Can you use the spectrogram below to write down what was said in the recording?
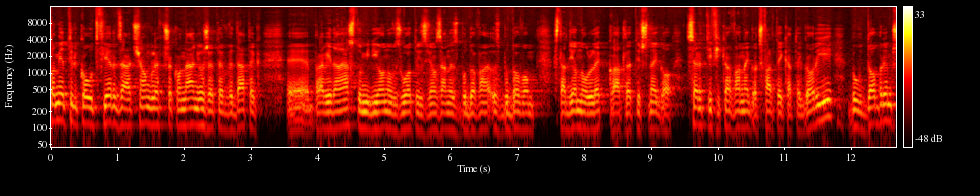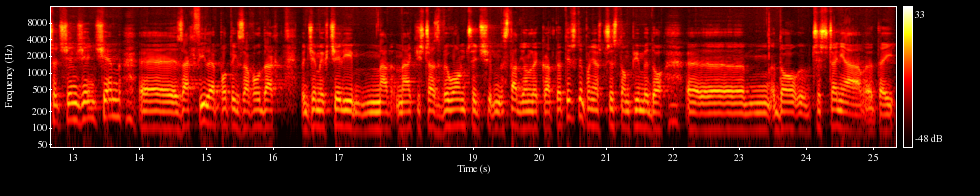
To mnie tylko utwierdza ciągle w przekonaniu, że ten wydatek e, prawie 11 milionów złotych związany z, budowa, z budową stadionu lekkoatletycznego certyfikowanego czwartej kategorii był dobrym przedsięwzięciem. E, Za chwilę po tych zawodach będziemy chcieli na, na jakiś czas wyłączyć stadion lekkoatletyczny, ponieważ przystąpimy do, do czyszczenia tej,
